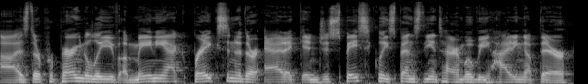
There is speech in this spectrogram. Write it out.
Uh, as they're preparing to leave, a maniac breaks into their attic and just basically spends the entire movie hiding up there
